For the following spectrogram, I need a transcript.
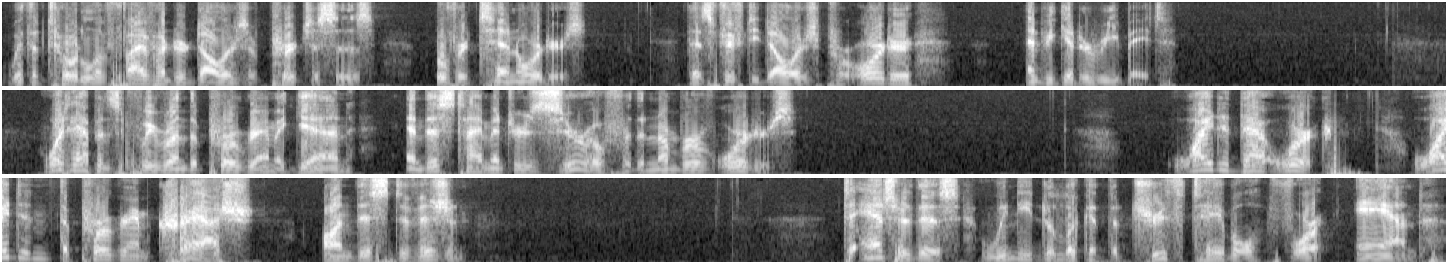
with a total of $500 of purchases over 10 orders. That's $50 per order, and we get a rebate. What happens if we run the program again and this time enters 0 for the number of orders? Why did that work? Why didn't the program crash on this division? To answer this, we need to look at the truth table for AND.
